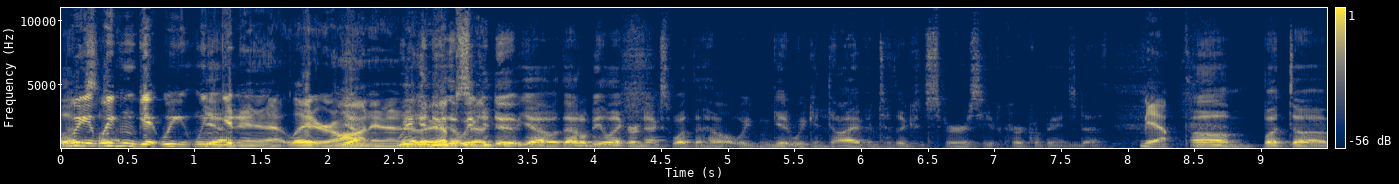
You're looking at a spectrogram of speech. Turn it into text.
that we, we can get we, we Yeah. can get into that later on in we can do that. episode. We can do yeah. That'll be like our next what the hell. We can get we can dive into the conspiracy of Kurt Cobain's death. yeah, Um, but uh,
